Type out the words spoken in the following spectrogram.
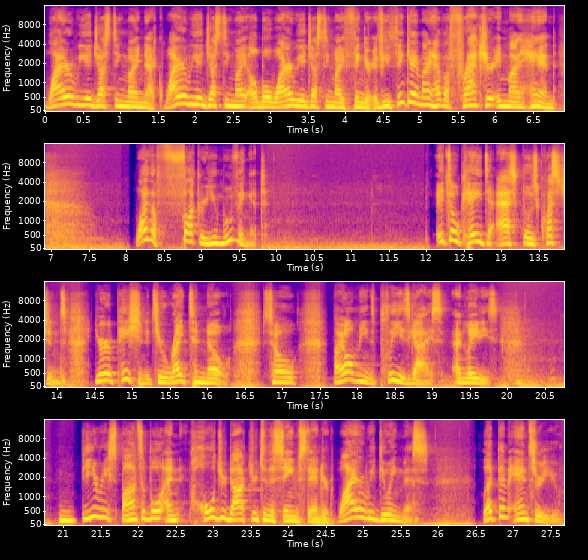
Why are we adjusting my neck? Why are we adjusting my elbow? Why are we adjusting my finger? If you think I might have a fracture in my hand, why the fuck are you moving it? It's okay to ask those questions. You're a patient, it's your right to know. So, by all means, please, guys and ladies, be responsible and hold your doctor to the same standard. Why are we doing this? Let them answer you.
